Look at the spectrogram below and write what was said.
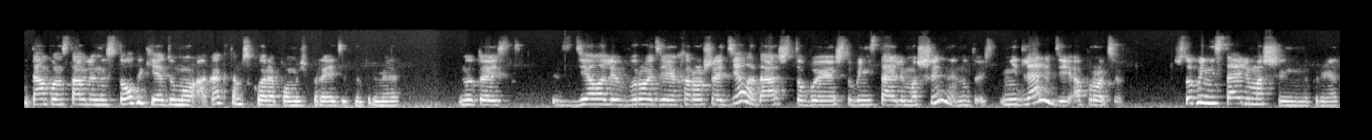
и там поставлены столбики, я думаю, а как там скорая помощь проедет, например? Ну, то есть сделали вроде хорошее дело, да, чтобы, чтобы не ставили машины, ну, то есть не для людей, а против. Чтобы не ставили машины, например.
